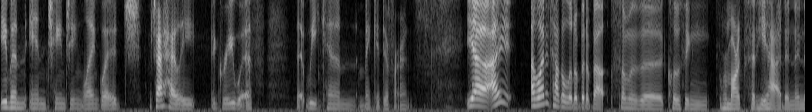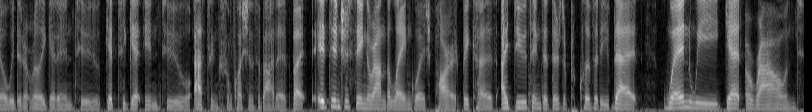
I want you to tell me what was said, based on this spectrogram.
even in changing language, which I highly agree with, that we can make a difference. Yeah, I I want to talk a little bit about some of the closing remarks that he had, and I know we didn't really get into get to get into asking some questions about it, but it's interesting around the language part because I do think that there's a proclivity that when we get around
